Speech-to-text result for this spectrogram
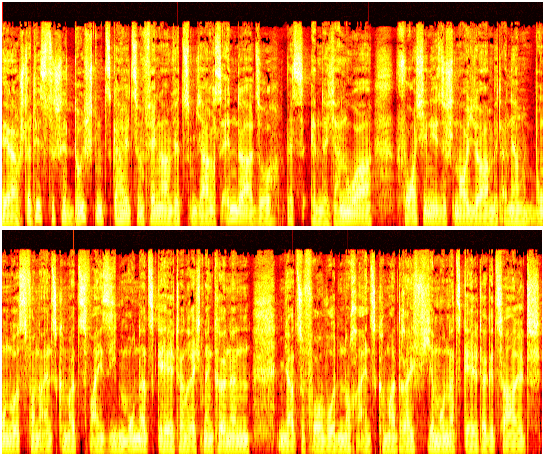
Der statistische Durchschnittsgehaltsempfänger wird zum Jahresende, also bis Ende Januar, vor chinesischem Neujahr mit einem Bonus von 1,27 Monatsgehältern rechnen können. Im Jahr zuvor wurden noch 1,34 Monatsgehälter gezahlt.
